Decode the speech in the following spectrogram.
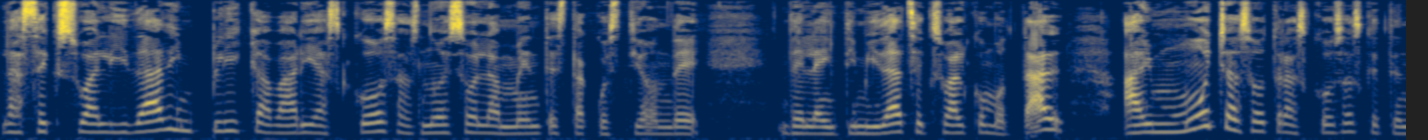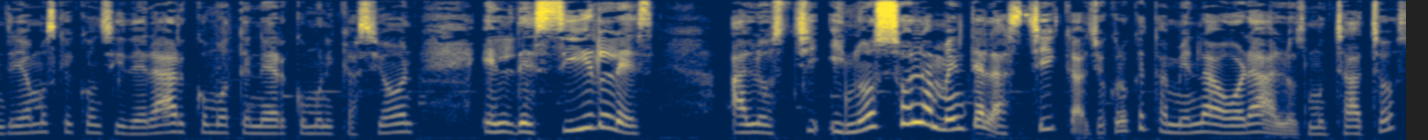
la sexualidad implica varias cosas, no es solamente esta cuestión de de la intimidad sexual como tal. Hay muchas otras cosas que tendríamos que considerar, como tener comunicación, el decirles a los y no solamente a las chicas, yo creo que también ahora a los muchachos,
